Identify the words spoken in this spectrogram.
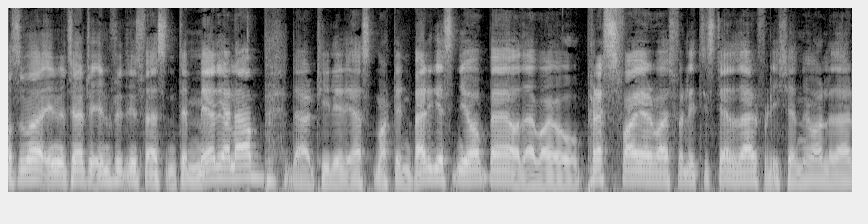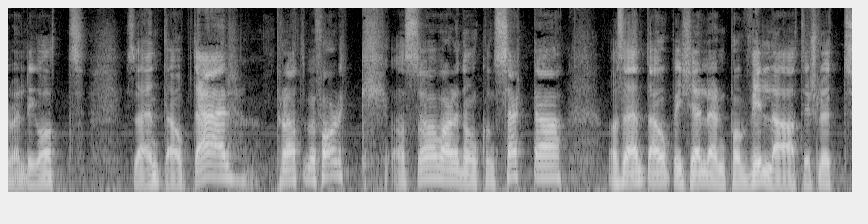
Og så var jeg invitert til innflyttingsfesten til Medialab, der tidligere gjest Martin Bergesen jobber. Og der var jo Pressfire var selvfølgelig til stede der, for de kjenner jo alle der veldig godt. Så endte jeg opp der, prate med folk. Og så var det noen konserter. Og så endte jeg opp i kjelleren på Villa til slutt,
